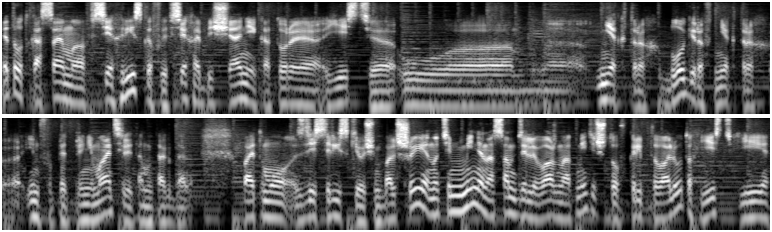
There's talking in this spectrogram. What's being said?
Это вот касаемо всех рисков и всех обещаний, которые есть э, у э, некоторых блогеров, некоторых инфопредпринимателей там, и так далее. Поэтому здесь риски очень большие, но тем не менее, на самом деле важно отметить, что в криптовалютах есть и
